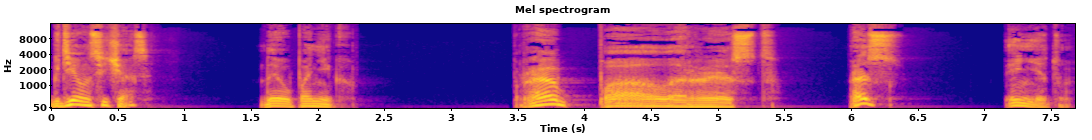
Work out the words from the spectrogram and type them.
Где он сейчас?» Дэо паник. «Пропал арест. Раз — и нету.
